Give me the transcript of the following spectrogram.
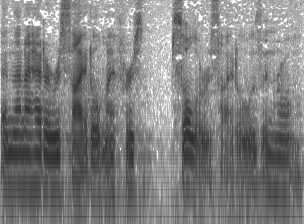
and then I had a recital. My first solo recital was in Rome.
